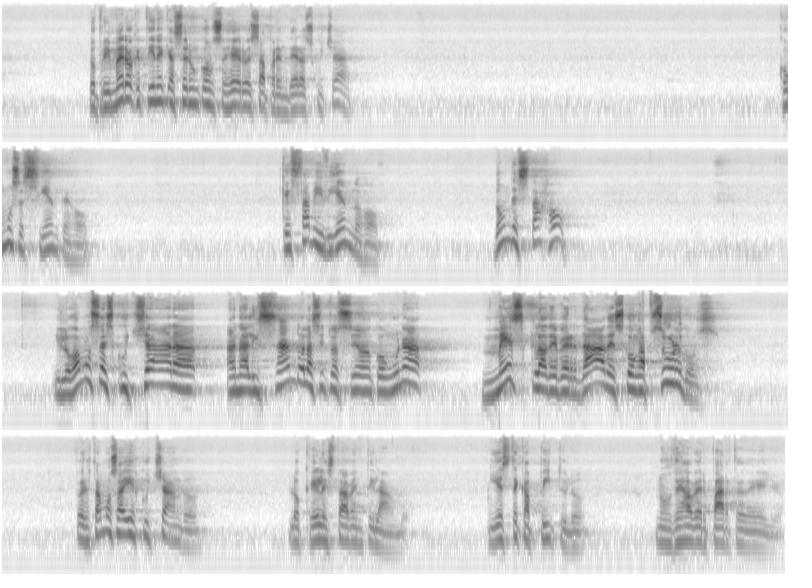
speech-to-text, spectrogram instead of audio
Lo primero que tiene que hacer un consejero es aprender a escuchar. ¿Cómo se siente Job? ¿Qué está viviendo Job? ¿Dónde está Job? Y lo vamos a escuchar analizando la situación con una mezcla de verdades con absurdos. Pero estamos ahí escuchando lo que él está ventilando. Y este capítulo nos deja ver parte de ello.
